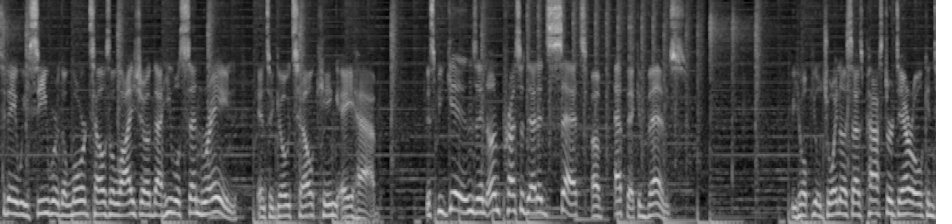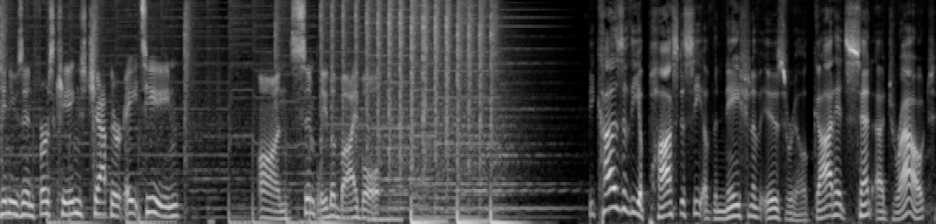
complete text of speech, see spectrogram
Today we see where the Lord tells Elijah that he will send rain and to go tell King Ahab. This begins an unprecedented set of epic events. We hope you'll join us as Pastor Daryl continues in 1 Kings chapter 18 on Simply the Bible. Because of the apostasy of the nation of Israel, God had sent a drought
